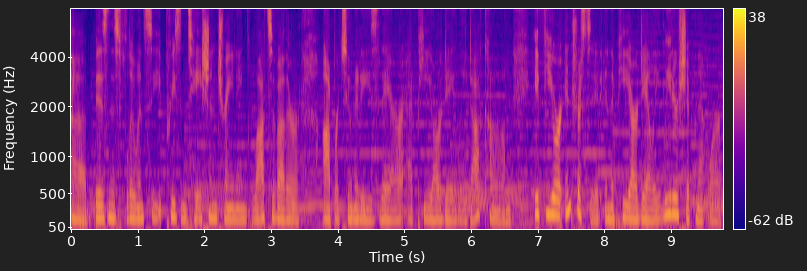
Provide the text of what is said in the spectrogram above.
uh, business fluency, presentation training, lots of other opportunities there at prdaily.com. If you're interested in the PR Daily Leadership Network,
